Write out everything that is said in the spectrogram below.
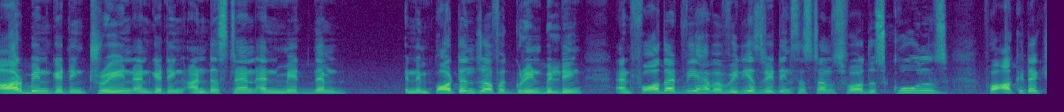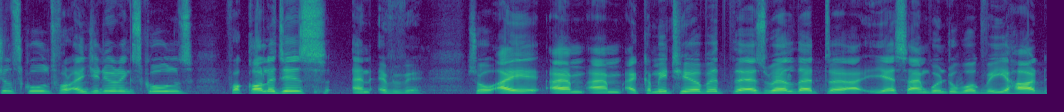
are been getting trained and getting understand and made them an importance of a green building and for that we have a various rating systems for the schools, for architectural schools, for engineering schools, for colleges and everywhere. So I, I am, I am, I commit here with as well that uh, yes, I am going to work very hard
